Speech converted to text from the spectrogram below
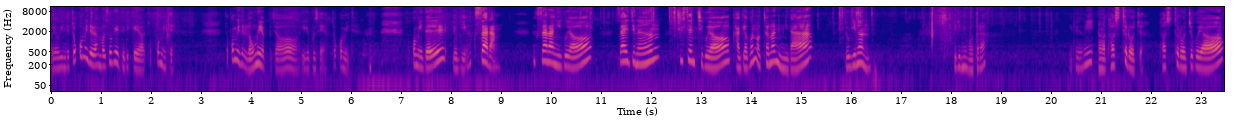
어, 여기 이제 쪼꼬미들 한번 소개해 드릴게요. 쪼꼬미들. 쪼꼬미들 너무 예쁘죠? 이게 보세요. 쪼꼬미들. 쪼꼬미들 여기 흑사랑. 흑사랑이고요. 사이즈는 7cm고요. 가격은 5,000원입니다. 여기는 이름이 뭐더라? 이름이 어, 더스트 로즈. 더스트 로즈고요.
